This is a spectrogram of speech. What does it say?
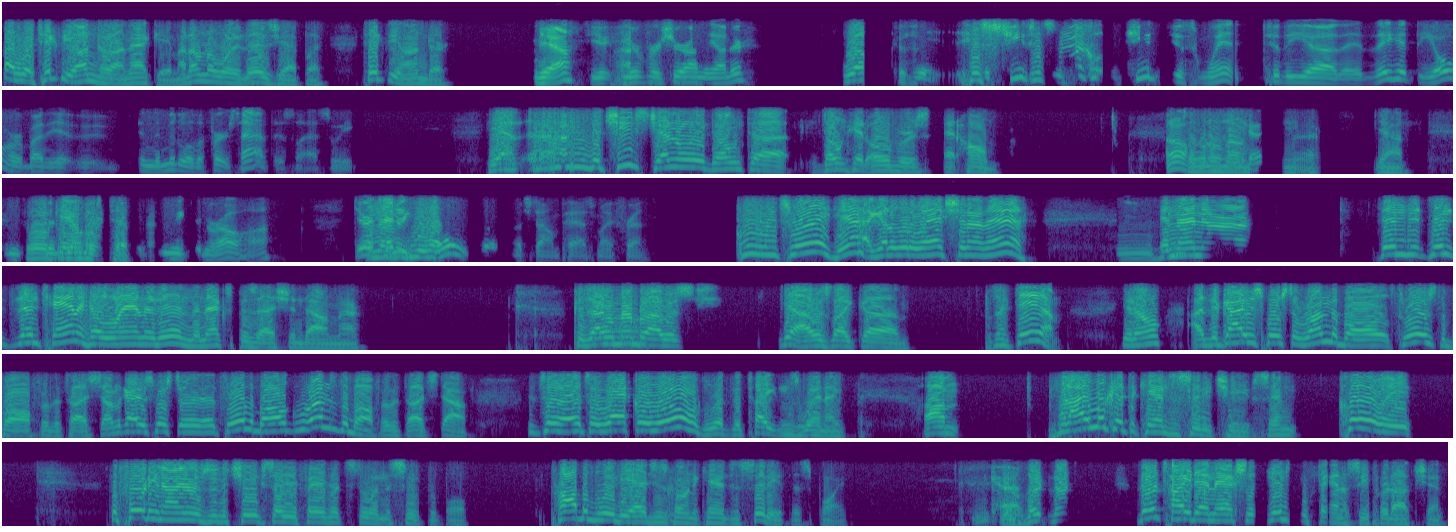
By the way, take the under on that game. I don't know what it is yet, but take the under. Yeah, you, you're for sure on the under. Well, because the, His, the Chiefs, the Chiefs just went to the uh, they, they hit the over by the in the middle of the first half this last week. yeah, the Chiefs generally don't uh, don't hit overs at home. Oh, So little known. okay. Yeah. Little doing tip. Two weeks in a row, huh? Derrick Henry you have- going for a touchdown pass, my friend. That's right. Yeah, I got a little action on that. Mhm. And then, uh, then, then, then Tannehill ran it in the next possession down there. Because I remember I was, yeah, I was like, uh, I was like, damn, you know, I, the guy who's supposed to run the ball throws the ball for the touchdown. The guy who's supposed to uh, throw the ball runs the ball for the touchdown. It's a it's a wacko world with the Titans winning. Um, but I look at the Kansas City Chiefs, and clearly, the 49ers or the Chiefs are your favorites to win the Super Bowl. Probably the edge is going to Kansas City at this point. okay. You know, their, tight end actually gives you fantasy production.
